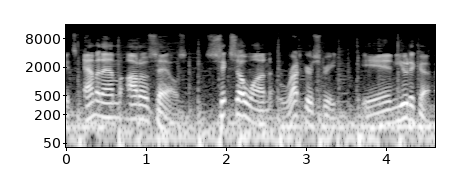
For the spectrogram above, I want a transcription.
It's M&M Auto Sales, 601 Rutgers Street in Utica.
